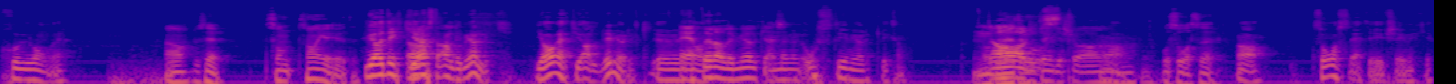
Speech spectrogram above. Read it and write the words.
sju gånger. Ja, du ser. Sån, såna grejer vet du. Men jag dricker ju Ja. nästan aldrig mjölk. Jag äter ju aldrig mjölk. Äter aldrig mjölk Nej, alltså? men en ost är ju mjölk liksom. Och då Ja, du ost. tänker så. Ja. Ja. Och såser. Ja. Sås äter jag i och för sig mycket.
